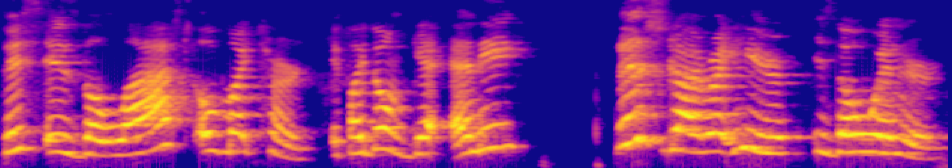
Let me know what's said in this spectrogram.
this is the last of my turn. If I don't get any, this guy right here is the winner.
